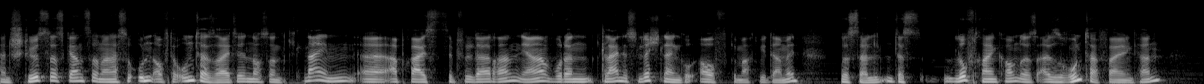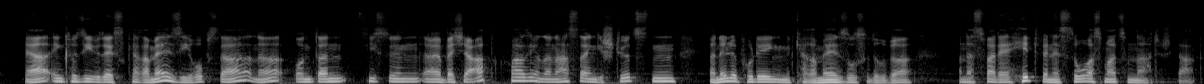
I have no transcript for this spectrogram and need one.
dann stürzt das Ganze und dann hast du unten auf der Unterseite noch so einen kleinen äh, Abreißzipfel da dran, ja, wo dann ein kleines Löchlein aufgemacht wird damit, sodass da das Luft reinkommt und das alles runterfallen kann. Ja, inklusive des Karamellsirups da, ne? Und dann ziehst du den äh, Becher ab quasi und dann hast du einen gestürzten Vanillepudding mit Karamellsoße drüber. Und das war der Hit, wenn es sowas mal zum Nachtisch gab.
